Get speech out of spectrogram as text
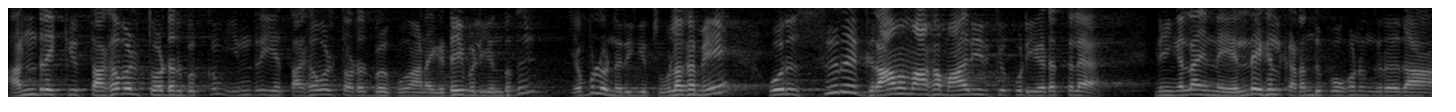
அன்றைக்கு தகவல் தொடர்புக்கும் இன்றைய தகவல் தொடர்புக்குமான இடைவெளி என்பது எவ்வளோ நெருங்கிச்சு உலகமே ஒரு சிறு கிராமமாக மாறி இருக்கக்கூடிய இடத்துல நீங்கள்லாம் இன்னை எல்லைகள் கடந்து போகணுங்கிறது தான்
